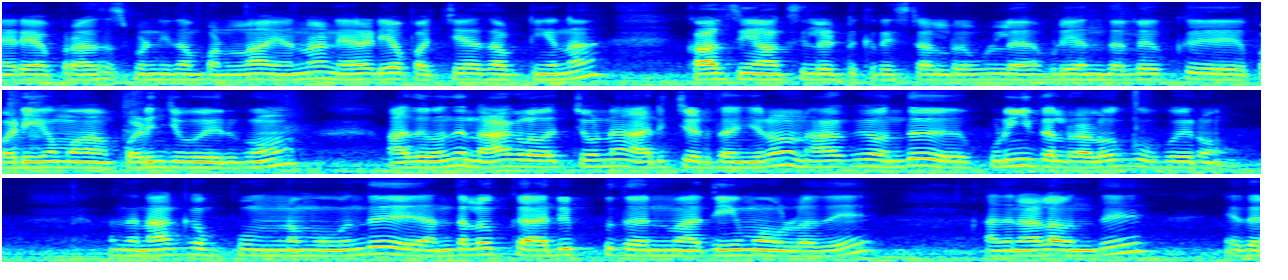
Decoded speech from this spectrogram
நிறையா ப்ராசஸ் பண்ணி தான் பண்ணலாம். ஏன்னா நேரடியாக பச்சையாக சாப்பிட்டிங்கன்னா கால்சியம் ஆக்சிலேட்டு கிரிஸ்டல் உள்ள அப்படியே அந்த அளவுக்கு படிகமாக படிஞ்சு போயிருக்கும். அது வந்து நாக்கில் வச்சோடனே அரிச்சு எடுத்தாஞ்சிரும் நாக்கு வந்து பிடுங்கி தள்ளுற அளவுக்கு போயிடும் அந்த நாக்கு நம்ம வந்து அந்தளவுக்கு அரிப்பு தன்மை அதிகமாக உள்ளது. அதனால் வந்து இதை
